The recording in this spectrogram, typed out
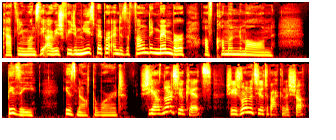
Kathleen runs the Irish Freedom newspaper and is a founding member of Cumann na mBan. Busy is not the word. She has another two kids. She's running two tobacconist shop.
